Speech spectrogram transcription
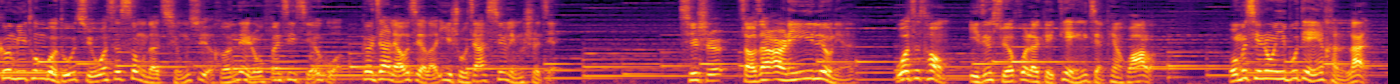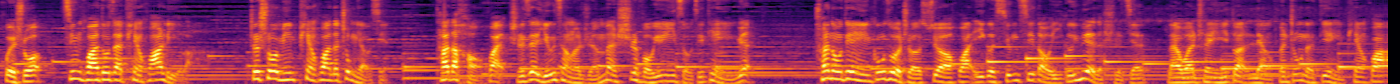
歌迷通过读取 What Song 的情绪和内容分析结果，更加了解了艺术家心灵世界。其实早在2016年，What Tom 已经学会了给电影剪片花了。我们形容一部电影很烂，会说精华都在片花里了，这说明片花的重要性。它的好坏直接影响了人们是否愿意走进电影院。传统电影工作者需要花一个星期到一个月的时间来完成一段两分钟的电影片花。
